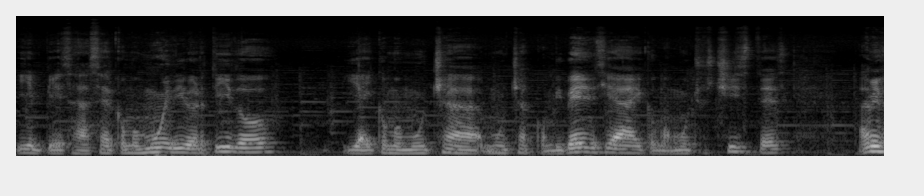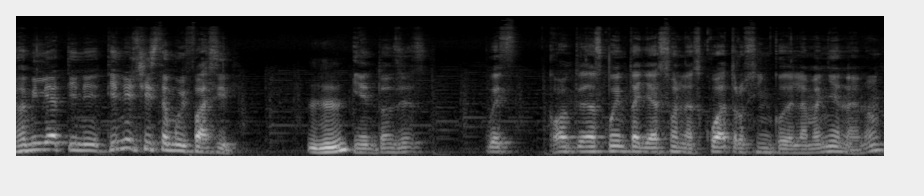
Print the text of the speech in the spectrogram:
y empieza a ser como muy divertido y hay como mucha, mucha convivencia, hay como muchos chistes. A mi familia tiene, tiene el chiste muy fácil y entonces, pues cuando te das cuenta ya son las 4 o 5 de la mañana, ¿no?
